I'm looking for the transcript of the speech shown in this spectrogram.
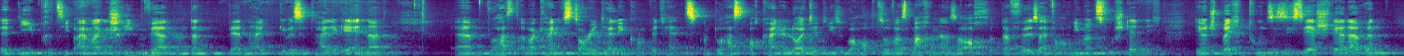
äh, die im Prinzip einmal geschrieben werden und dann werden halt gewisse Teile geändert. Ähm, du hast aber keine Storytelling-Kompetenz und du hast auch keine Leute, die überhaupt sowas machen. Also auch dafür ist einfach auch niemand zuständig. Dementsprechend tun sie sich sehr schwer darin,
